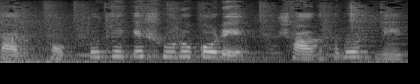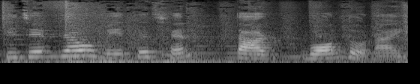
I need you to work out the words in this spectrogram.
তার ভক্ত থেকে শুরু করে সাধারণ নেটিজেনরাও মেতেছেন তার বন্দনায়।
